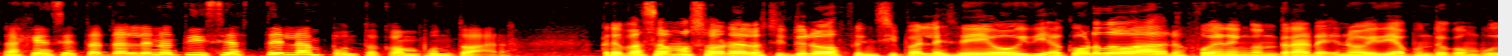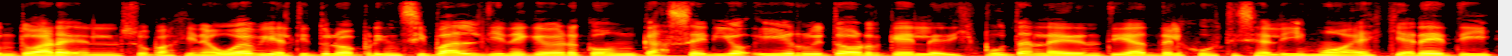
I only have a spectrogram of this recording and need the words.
la agencia estatal de noticias, telam.com.ar. Repasamos ahora los títulos principales de Hoy Día Córdoba. Los pueden encontrar en hoydia.com.ar en su página web. Y el título principal tiene que ver con Caserio y Ruitor, que le disputan la identidad del justicialismo a Schiaretti.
